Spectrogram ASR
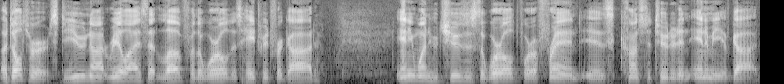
Adulterers, do you not realize that love for the world is hatred for God? Anyone who chooses the world for a friend is constituted an enemy of God.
